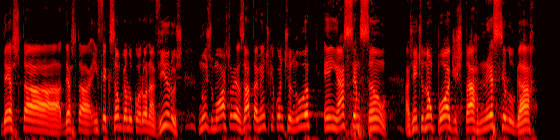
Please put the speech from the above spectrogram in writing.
desta, desta infecção pelo coronavírus nos mostram exatamente que continua em ascensão. A gente não pode estar nesse lugar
